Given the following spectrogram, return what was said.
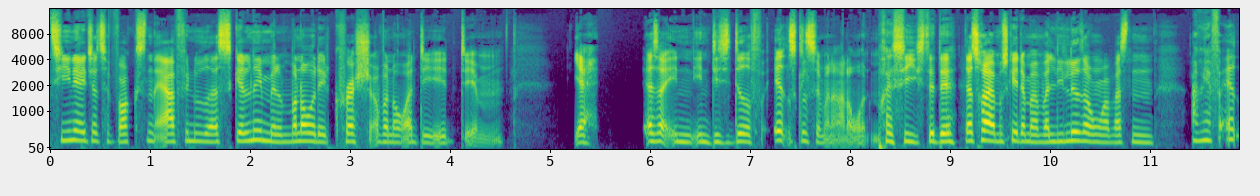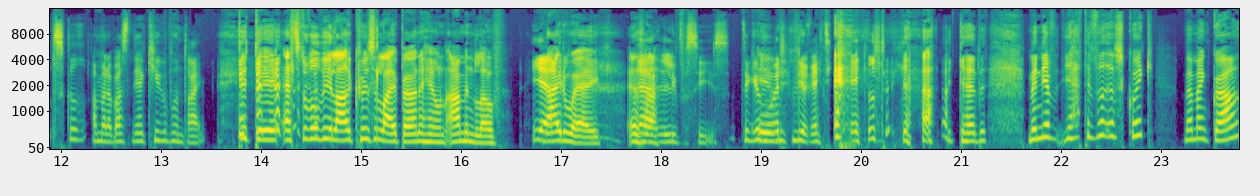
teenager til voksen, er at finde ud af at skelne imellem, hvornår er det et crush, og hvornår er det et, øhm, ja, altså en, en decideret forelskelse, man render rundt med. Præcis, det er det. Der tror jeg måske, da man var lille, der man var sådan, jamen jeg er forelsket, og man er bare sådan, jeg kigger på en dreng. Det er det. Altså, du ved, vi har leget kysseleje i børnehaven. I'm in love. Ja, Nej, du er ikke. Altså, ja lige præcis. Det kan Øhm. hurtigt blive rigtig galt. ja, det kan det. Men jeg, ja, det ved jeg sgu ikke, hvad man gør.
